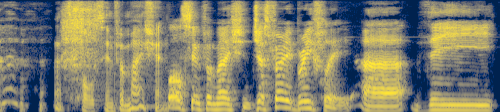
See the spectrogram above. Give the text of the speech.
that's false information. False information. Just very briefly, uh, the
